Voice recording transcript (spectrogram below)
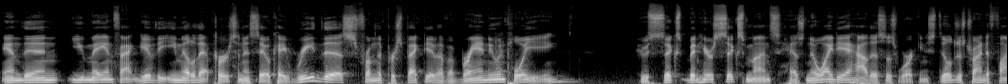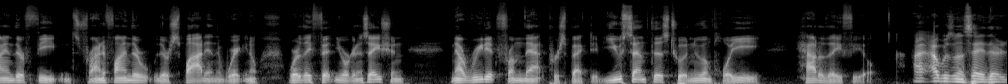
And then you may in fact give the email to that person and say, okay, read this from the perspective of a brand new employee who's six, been here six months, has no idea how this is working, still just trying to find their feet and trying to find their, their spot in where, you know, where they fit in the organization. Now read it from that perspective. You sent this to a new employee. How do they feel? I, I was going to say there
